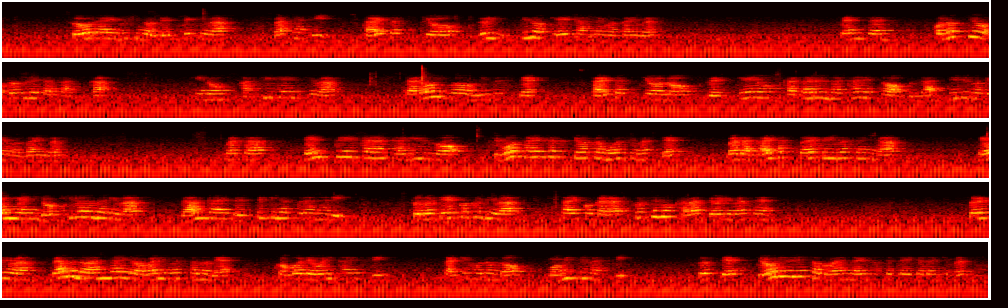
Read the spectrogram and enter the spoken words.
壮大武器の絶壁はまさに大崎峡随一の景観でございます。戦前この地を訪れた作家日野足平氏は太郎岩を見ずして大崎峡の絶景を語るなかれと歌っているのでございます。また遠征から下流を下大崎峡と申しましてまだ開発されていませんが延々6キロ余りは断崖絶壁が連なりその渓谷美は太古から少しも変わっておりません。それではダムの案内が終わりましたのでここで折り返し先ほどのもみじ橋そして上流へとご案内させていただきます。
